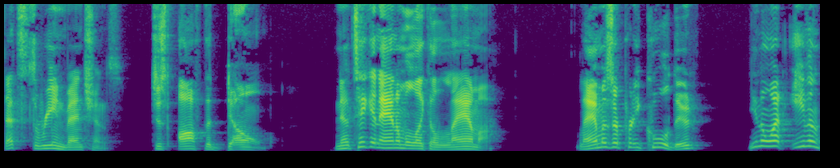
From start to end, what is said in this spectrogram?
That's three inventions just off the dome. Now take an animal like a llama. Llamas are pretty cool, dude. You know what? Even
